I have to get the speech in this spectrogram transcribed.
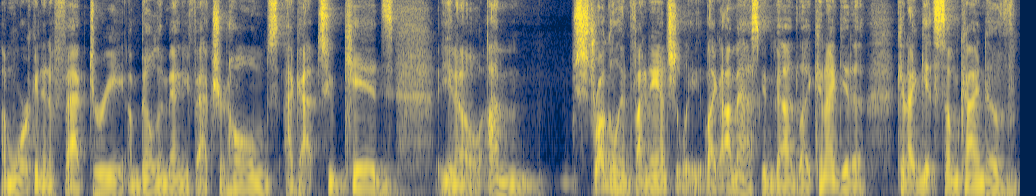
I'm working in a factory, I'm building manufactured homes, I got two kids, you know, I'm struggling financially. Like I'm asking God, like, can I get a, can I get some kind of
